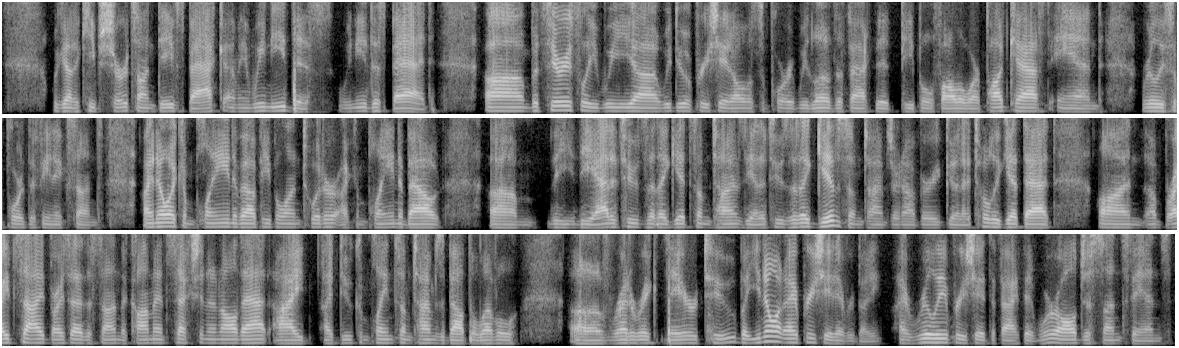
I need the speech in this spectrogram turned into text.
We got to keep shirts on Dave's back. I mean, we need this. We need this bad. Uh, but seriously, we uh, we do appreciate all the support. We love the fact that people follow our podcast and really support the Phoenix Suns. I know I complain about people on Twitter. I complain about um, the the attitudes that I get sometimes. The attitudes that I give sometimes are not very good. I totally get that on a bright side, bright side of the sun, the comments section and all that. I I do complain sometimes about the level of rhetoric there too. But you know what? I appreciate everybody. I really appreciate the fact that we're all just Suns fans.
